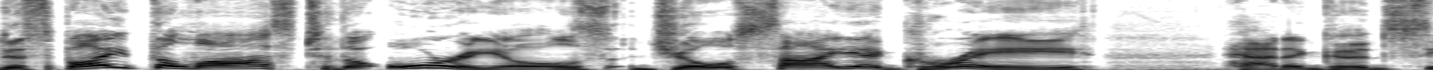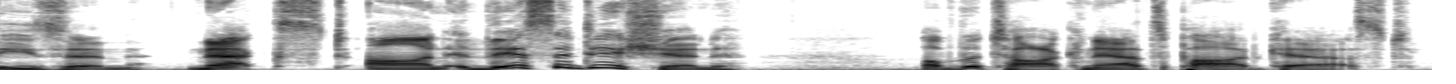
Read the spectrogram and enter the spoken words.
Despite the loss to the Orioles, Josiah Gray had a good season. Next on this edition of the Talk Nats podcast.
